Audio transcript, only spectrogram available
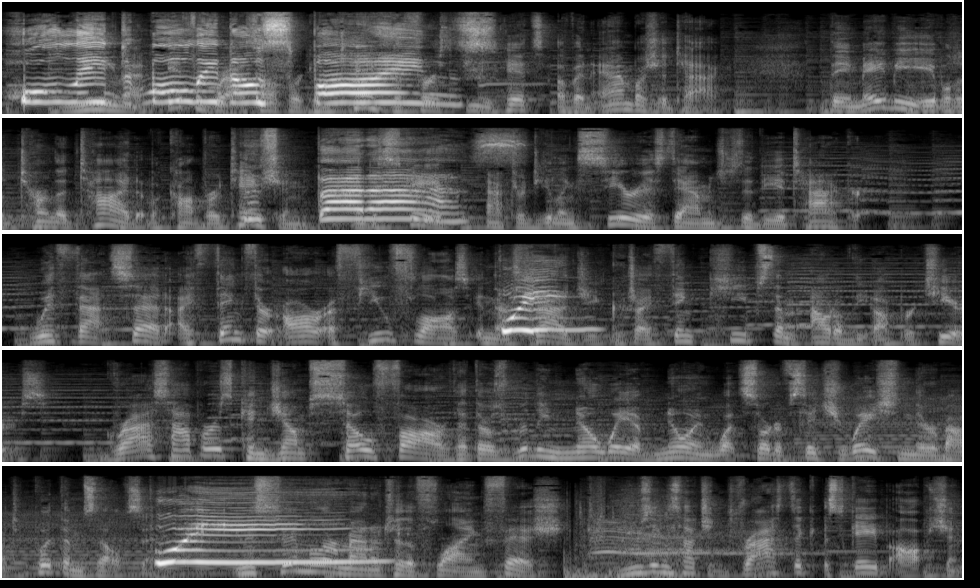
holy meaning that if a moly, those can the first few hits of an ambush attack, they may be able to turn the tide of a confrontation and escape after dealing serious damage to the attacker. With that said, I think there are a few flaws in their Boing. strategy which I think keeps them out of the upper tiers. Grasshoppers can jump so far that there's really no way of knowing what sort of situation they're about to put themselves in. In a similar manner to the flying fish, using such a drastic escape option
